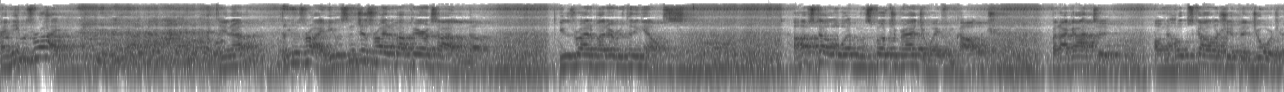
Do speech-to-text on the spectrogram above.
and he was right. You know, he was right. He wasn't just right about Parris Island, though. He was right about everything else. Huffstetler wasn't supposed to graduate from college, but I got to on the Hope Scholarship in Georgia.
